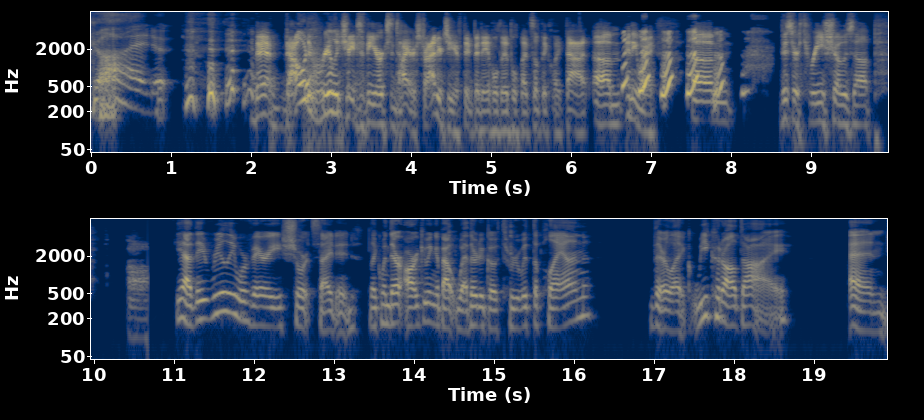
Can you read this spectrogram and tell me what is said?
god. Man, that would have really changed the Yeerk's entire strategy if they'd been able to implement something like that. Um, anyway, um, Visser three shows up. Yeah, they really were very short sighted. Like when they're arguing about whether to go through with the plan, they're like, we could all die. And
